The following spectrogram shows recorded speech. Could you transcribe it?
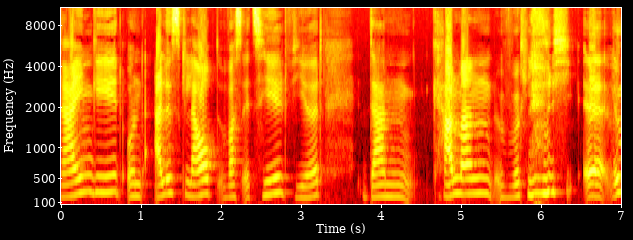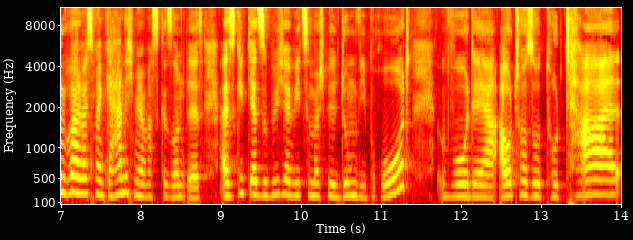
reingeht und alles glaubt, was erzählt wird, dann kann man wirklich, äh, irgendwann weiß man gar nicht mehr, was gesund ist. Also es gibt ja so Bücher wie zum Beispiel Dumm wie Brot, wo der Autor so total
